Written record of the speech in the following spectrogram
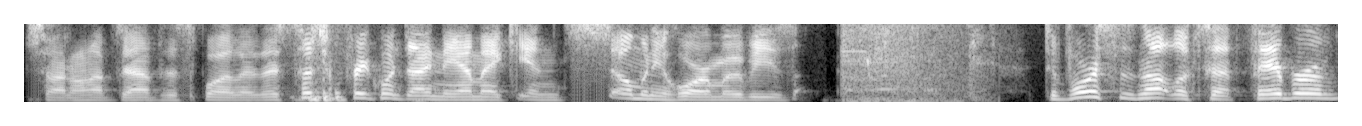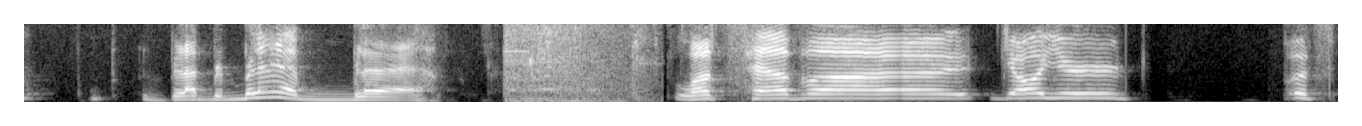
so I don't have to have the spoiler. There's such a frequent dynamic in so many horror movies. Divorce is not looked at favor. Blah blah blah blah. Let's have uh y'all your let's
